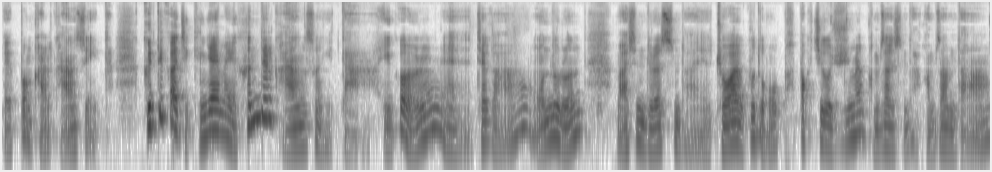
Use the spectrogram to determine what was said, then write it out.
몇 번 갈 가능성이 있다. 그때까지 굉장히 많이 흔들 가능성이 있다. 이걸 예, 제가 오늘은 말씀드렸습니다. 예, 좋아요, 구독 팍팍 찍어주시면 감사하겠습니다. 감사합니다.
